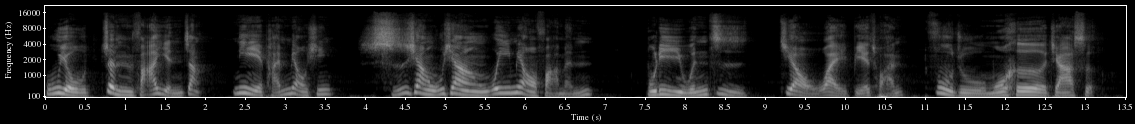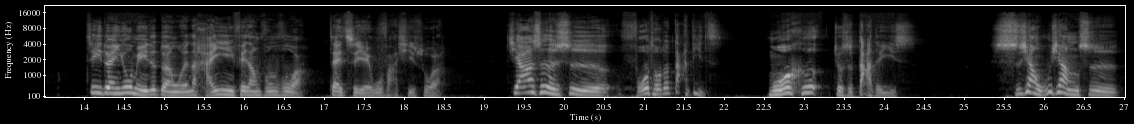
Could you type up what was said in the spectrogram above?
吾有正法眼障，涅盘妙心，实相无相，微妙法门，不立文字，教外别传。父主摩诃迦舍，这一段优美的短文含义非常丰富啊，在此也无法细说了。迦叶是佛陀的大弟子，摩诃就是大的意思。实相无相是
